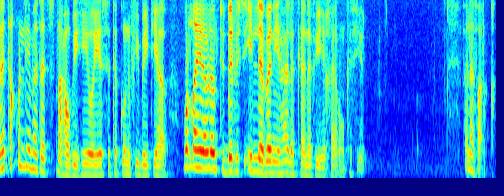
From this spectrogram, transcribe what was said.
لا تقل لي ماذا تصنع به وهي ستكون في بيتها. والله لو لم تدرس إلا بنيها لكان فيه خير كثير. فلا فرق.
